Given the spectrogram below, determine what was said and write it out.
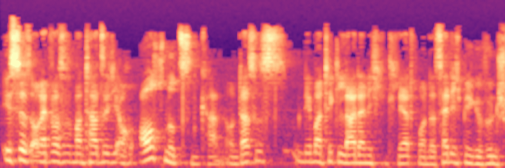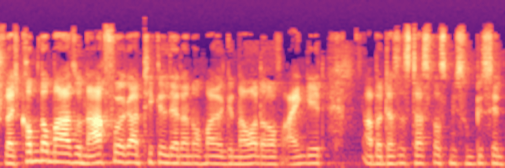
ist das auch etwas, was man tatsächlich auch ausnutzen kann? Und das ist in dem Artikel leider nicht geklärt worden. Das hätte ich mir gewünscht. Vielleicht kommt noch mal so ein Nachfolgeartikel, der dann noch mal genauer darauf eingeht. Aber das ist das, was mich so ein bisschen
